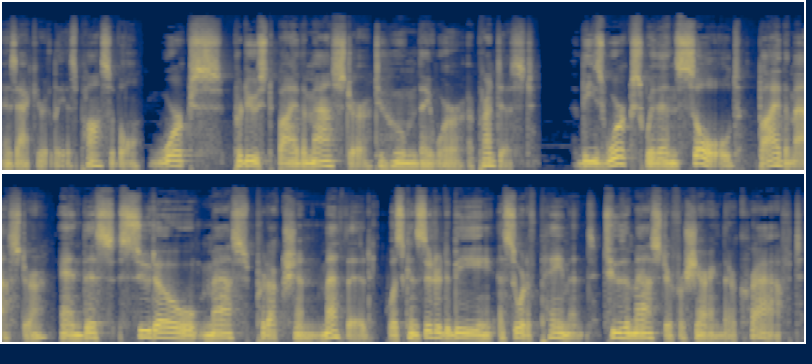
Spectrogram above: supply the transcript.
as accurately as possible, works produced by the master to whom they were apprenticed. These works were then sold by the master, and this pseudo mass production method was considered to be a sort of payment to the master for sharing their craft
